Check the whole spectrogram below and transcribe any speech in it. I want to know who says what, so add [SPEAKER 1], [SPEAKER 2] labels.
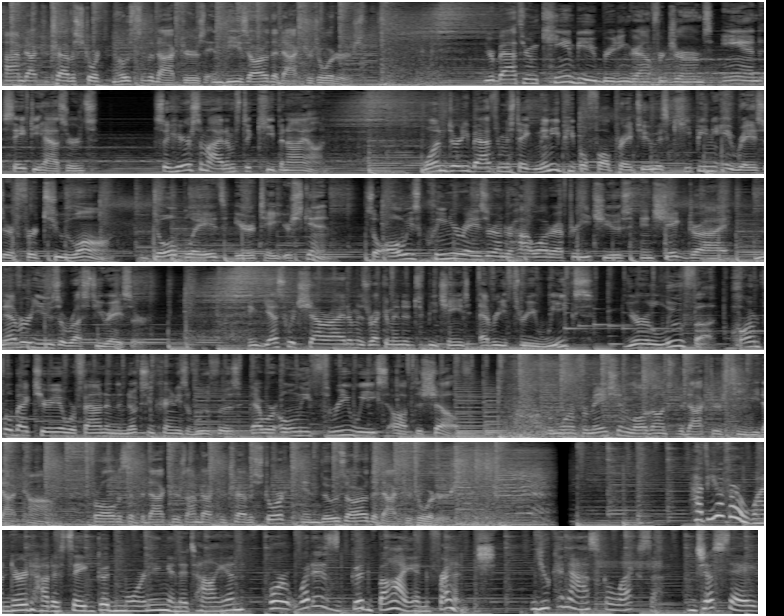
[SPEAKER 1] Hi, I'm Dr. Travis Stork, host of The Doctors, and these are The Doctor's Orders. Your bathroom can be a breeding ground for germs and safety hazards, so here are some items to keep an eye on. One dirty bathroom mistake many people fall prey to is keeping a razor for too long. Dull blades irritate your skin. So always clean your razor under hot water after each use and shake dry. Never use a rusty razor. And guess which shower item is recommended to be changed every three weeks? Your loofah. Harmful bacteria were found in the nooks and crannies of loofahs that were only three weeks off the shelf. For more information, log on to thedoctorstv.com. For all of us at The Doctors, I'm Dr. Travis Stork, and those are The Doctor's Orders.
[SPEAKER 2] Have you ever wondered how to say good morning in Italian? Or what is goodbye in French? You can ask Alexa. Just say,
